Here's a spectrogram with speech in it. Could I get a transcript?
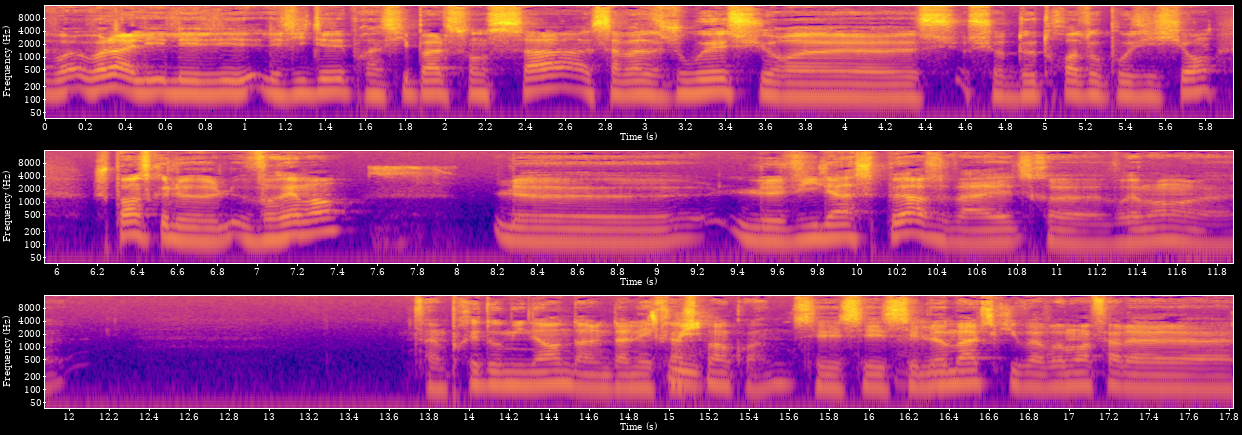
voilà, les, les, idées principales sont ça. Ça va se jouer sur, sur, deux, trois oppositions. Je pense que le, vraiment, le, le Villa Spurs va être vraiment enfin, prédominant dans, dans les classements. quoi. C'est, c'est, c'est le match qui va vraiment faire le,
